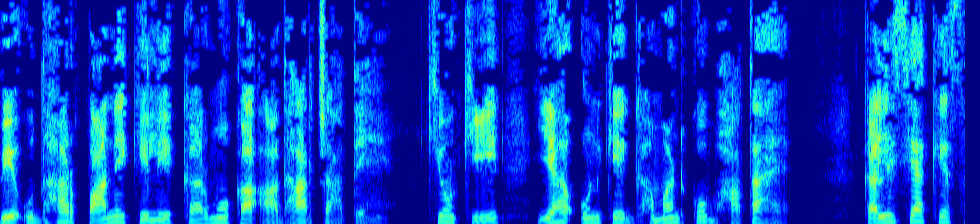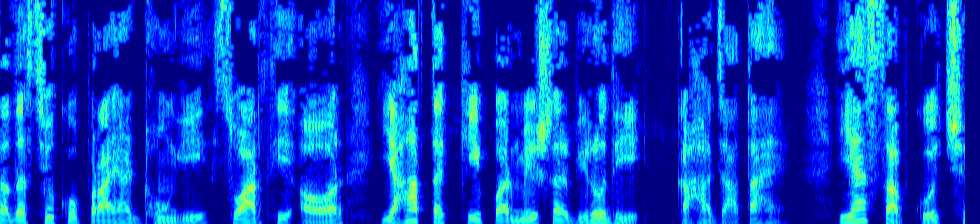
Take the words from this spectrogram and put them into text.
वे उद्धार पाने के लिए कर्मों का आधार चाहते हैं, क्योंकि यह उनके घमंड को भाता है। कलिसिया के सदस्यों को प्रायः ढोंगी, स्वार्थी और यहाँ तक कि परमेश्वर विरोधी कहा जाता है। यह सब कुछ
